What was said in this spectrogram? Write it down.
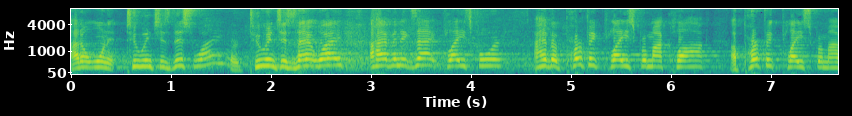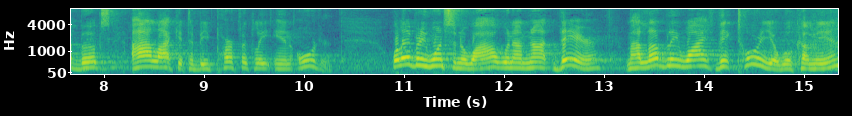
I don't want it two inches this way or two inches that way. I have an exact place for it. I have a perfect place for my clock, a perfect place for my books. I like it to be perfectly in order. Well, every once in a while, when I'm not there, my lovely wife Victoria will come in.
